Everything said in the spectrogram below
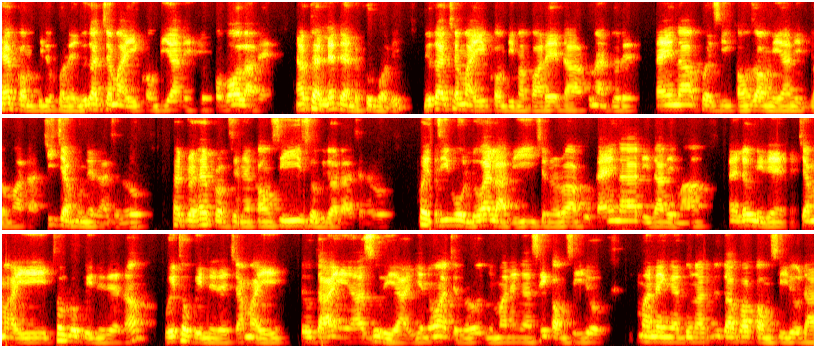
health committee လို့ခေါ်တယ်မြို့သားကျန်းမာရေးကော်မတီကနေပြီးပေါ်ပေါ်လာတဲ့နောက်ထပ်လက်တံတစ်ခုပေါ့လေမြို့သားကျန်းမာရေးကော်မတီမှာပါတဲ့ဒါခုနပြောတဲ့တိုင်းသားအဖွဲ့အစည်းခေါင်းဆောင်တွေကနေပြီးတော့မှဒါကြီးကြပ်မှုနဲ့ဒါကျွန်တော်တို့ Federal Health Professional Council ဆိုပြီးတော့ဒါကျွန်တော်တို့ ဖွဲ့စည်းဖို့လိုအပ်လာပြီးကျွန်တော်တို့ကအခုတိုင်းသားဒေသတွေမှာအဲလုပ်နေတဲ့ကျန်းမာရေးထုတ်လုပ်ပေးနေတဲ့နော်ဝေးထုတ်ပေးနေတဲ့ကျန်းမာရေးလူသားအင်အားစုတွေကရင်တော့ကျွန်တော်တို့မြန်မာနိုင်ငံစိတ်ကောင်စီတို့ မြန်မာနိုင်ငံသူနာပြုတာဖောက်ကောင်စီတို့ဒါ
